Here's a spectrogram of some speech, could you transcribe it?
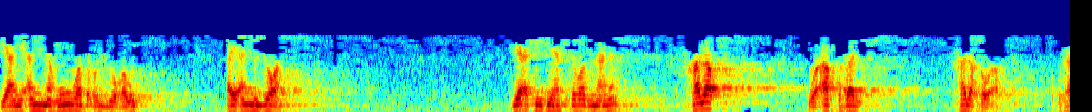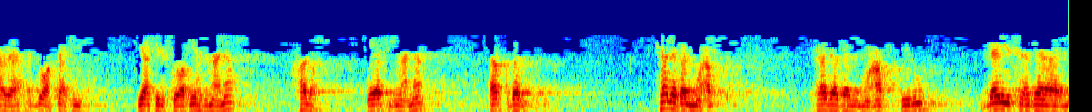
يعني أنه وضع لغوي أي أن اللغة يأتي فيها استوى بمعنى خلق وأقبل خلق وأقبل. وهذا اللغة تأتي يأتي الاستواء فيها بمعنى خلق ويأتي بمعنى أقبل. كذب المعطل كذب المعطل ليس ذا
